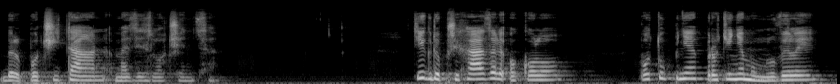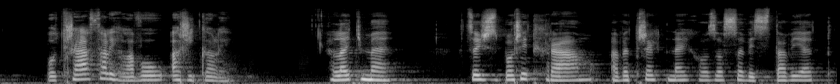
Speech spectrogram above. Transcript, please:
byl počítán mezi zločince. Ti, kdo přicházeli okolo, potupně proti němu mluvili, potřásali hlavou a říkali. Hleďme, chceš zbořit chrám a ve třech dnech ho zase vystavět?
